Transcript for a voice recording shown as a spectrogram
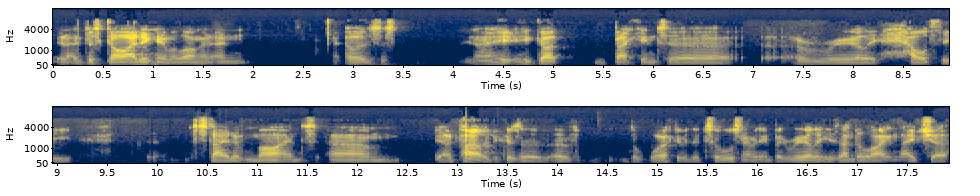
you know just guiding him along, and, and it was just you know he, he got back into a really healthy state of mind. Um, you know, partly because of, of the work with the tools and everything, but really his underlying nature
